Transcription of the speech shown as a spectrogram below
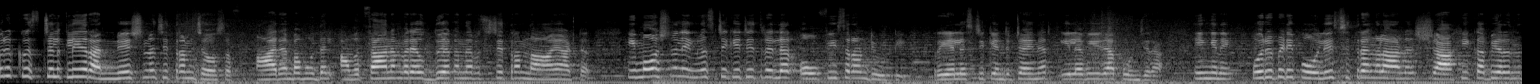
ഒരു ക്രിസ്റ്റൽ ക്ലിയർ അന്വേഷണ ചിത്രം ജോസഫ്. ആരംഭം മുതൽ അവസാനം വരെ ഉദ്വേഗം നിറച്ച ചിത്രം Nayattu. Emotional investigative thriller officer on duty. Realistic entertainer Elaveezha Poonchira. ഇങ്ങനെ ഒരുപിടി പോലീസ് ചിത്രങ്ങളാണ് ഷാഹി കബീർ എന്ന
